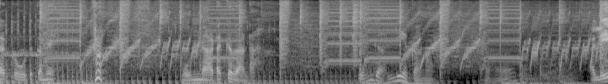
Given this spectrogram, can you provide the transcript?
அடக்க ஒடுக்கமே. ஒன்று அடக்க வேண்டா எங்க அள்ளிய காணும்? அள்ளி?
